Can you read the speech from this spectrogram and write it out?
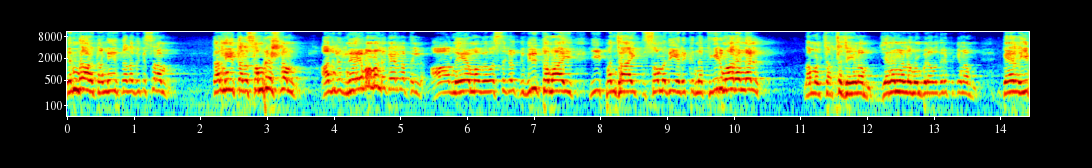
എന്താണ് തണ്ണീർത്തട വികസനം തണ്ണീർത്തട സംരക്ഷണം? അതിന്റെ നിയമമുണ്ട് കേരളത്തിൽ. ആ നിയമവ്യവസ്ഥകൾക്ക് വിരുദ്ധമായി ഈ പഞ്ചായത്ത് സമിതി എടുക്കുന്ന തീരുമാനങ്ങൾ നമ്മൾ ചർച്ച ചെയ്യണം ജനങ്ങളുടെ മുമ്പിൽ അവതരിപ്പിക്കണം. കേരള ഈ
